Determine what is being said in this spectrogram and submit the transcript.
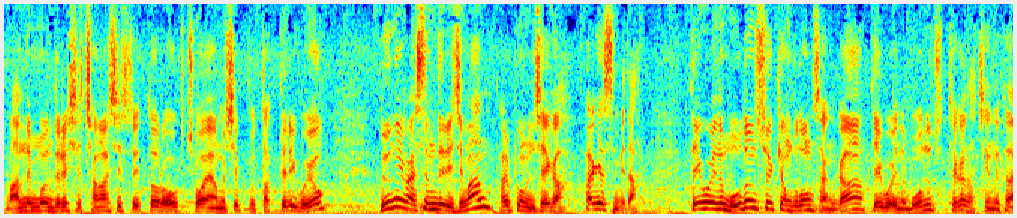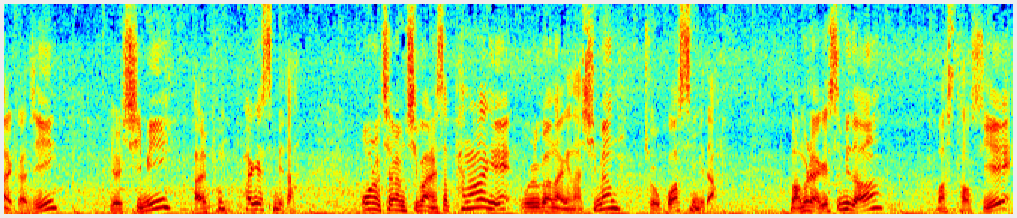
많은 분들이 시청하실 수 있도록 좋아요 한 번씩 부탁드리고요. 누누이 말씀드리지만 발품은 제가 팔겠습니다. 대구에 있는 모든 수익형 부동산과 대구에 있는 모든 주택을 다 찍는 그날까지 열심히 발품 팔겠습니다. 오늘처럼 집안에서 편안하게 물건 확인하시면 좋을 것 같습니다. 마무리하겠습니다. 마스터하우스의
